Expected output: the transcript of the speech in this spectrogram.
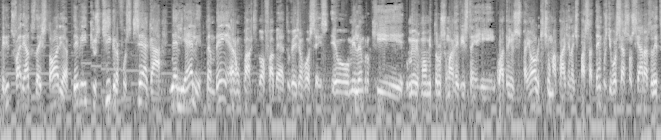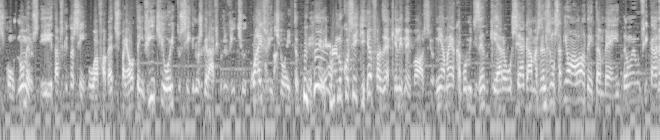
períodos variados da história, teve que os dígrafos CH e LL também eram parte do alfabeto, vejam vocês. Eu me lembro que o meu irmão me trouxe uma revista em quadrinhos espanhol que tinha uma página de passatempos de você associar as letras com os números e estava escrito assim: o alfabeto espanhol tem 28 signos gráficos. 28, quais 28? eu não conseguia fazer aquele negócio. Minha mãe acabou me dizendo que era o CH, mas eles não sabiam a ordem também. Então eu ficava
